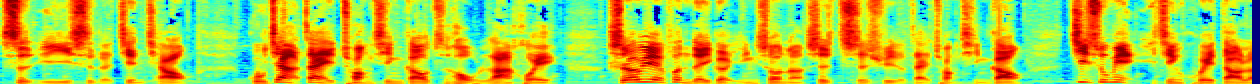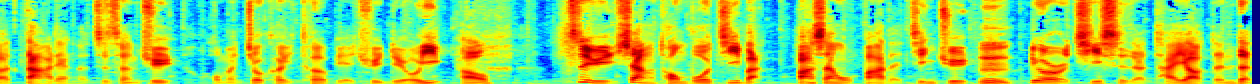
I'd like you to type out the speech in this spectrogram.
四一一四的剑桥，股价在创新高之后拉回，十二月份的一个营收呢是持续的在创新高，技术面已经回到了大量的支撑区，我们就可以特别去留意。好，至于像铜箔基板。八三五八的金居，嗯，六二七四的台药等等，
